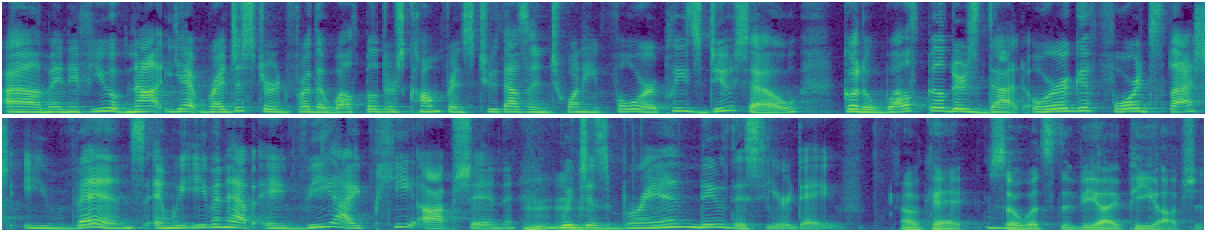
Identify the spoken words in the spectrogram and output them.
Um, and if you have not yet registered for the Wealth Builders Conference 2024, please do so. Go to wealthbuilders.org forward slash events. And we even have a VIP option, mm. which is brand new this year, Dave. Okay. So, what's the VIP option?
